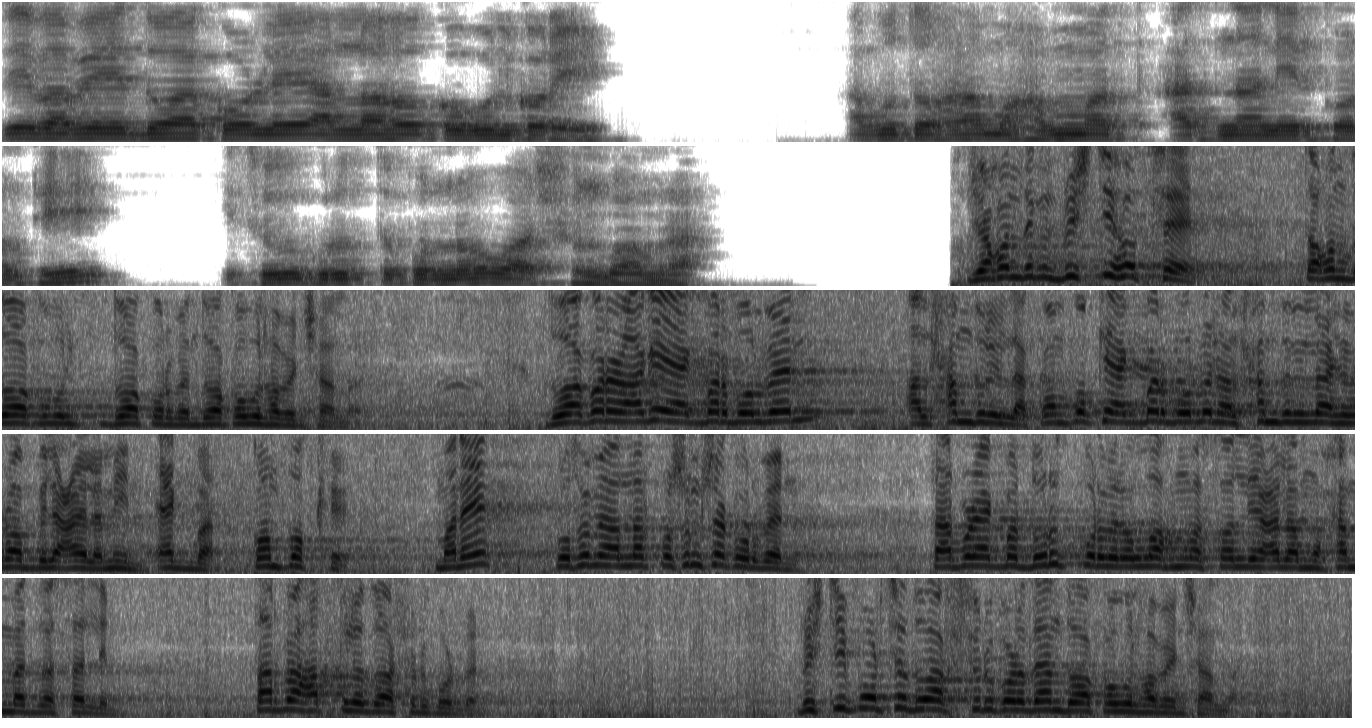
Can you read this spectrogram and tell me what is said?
যেভাবে দোয়া করলে আল্লাহ কবুল করে। আবু তোহা মোহাম্মদ আদনানের কণ্ঠে কিছু গুরুত্বপূর্ণ ওয়াজ শুনব আমরা। যখন দেখুন বৃষ্টি হচ্ছে, তখন দোয়া কবুল, দোয়া করবেন, দোয়া কবুল হবে ইনশাআল্লাহ। দোয়া করার আগে একবার বলবেন, আলহামদুলিল্লাহ। কমপক্ষে একবার বলবেন, আলহামদুলিল্লাহ রব্বিল আলমিন। একবার, কমপক্ষে। মানে প্রথমে আল্লাহর প্রশংসা করবেন, তারপর একবার দরুদ পড়বেন আল্লাহ সাল্লি আলা মুহাম্মদ ওয়াসাল্লিম তারপর হাত তুলে দোয়া শুরু করবেন। বৃষ্টি পড়ছে, দোয়া শুরু করে দেন, দোয়া কবুল হবে ইনশাআল্লাহ।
